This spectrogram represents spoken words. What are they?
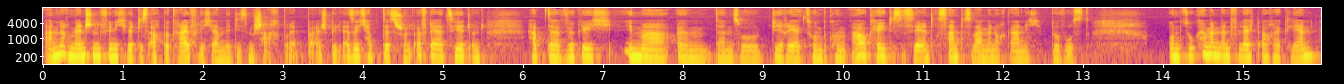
andere Menschen, finde ich, wird es auch begreiflicher mit diesem Schachbrettbeispiel. Also, ich habe das schon öfter erzählt und habe da wirklich immer ähm, dann so die Reaktion bekommen, ah, okay, das ist sehr interessant, das war mir noch gar nicht bewusst. Und so kann man dann vielleicht auch erklären,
